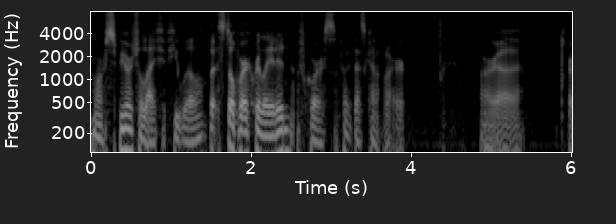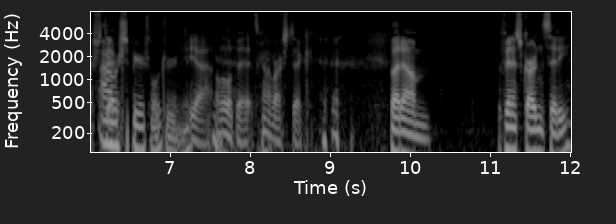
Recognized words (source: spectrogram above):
more spiritual life, if you will, but still work related, of course. I feel like that's kind of our our uh, our. Our spiritual journey. yeah, a little bit. It's kind of our stick. but um, we finished Garden City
